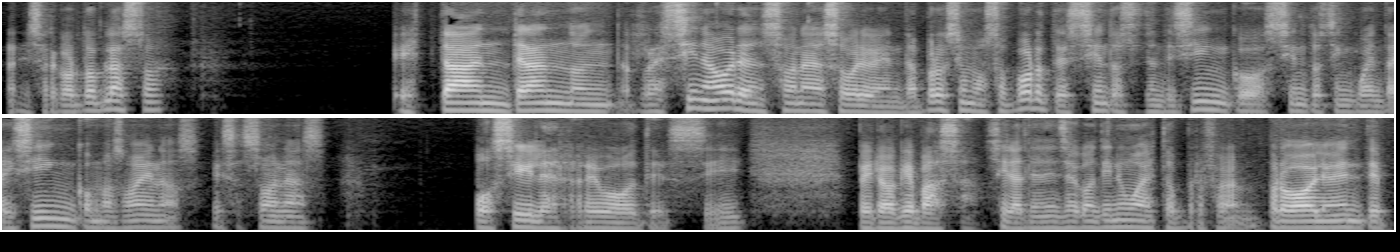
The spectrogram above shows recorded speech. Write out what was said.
realizar corto plazo. Está entrando en- recién ahora en zona de sobreventa. Próximo soporte 175, 155 más o menos, esas zonas posibles rebotes. Pero ¿qué pasa? Si la tendencia continúa, esto probablemente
